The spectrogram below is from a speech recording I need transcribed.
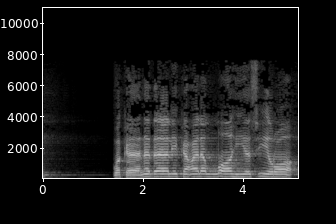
ۚ. وَكَانَ ذَٰلِكَ عَلَى اللَّهِ يَسِيرًا.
